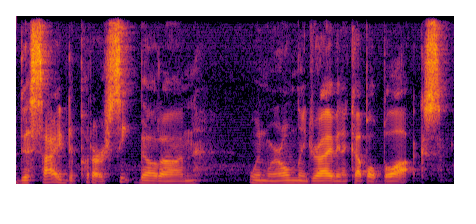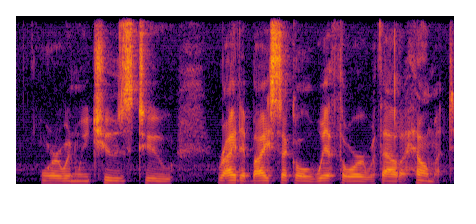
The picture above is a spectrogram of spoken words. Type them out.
decide to put our seatbelt on when we're only driving a couple blocks, or when we choose to ride a bicycle with or without a helmet,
